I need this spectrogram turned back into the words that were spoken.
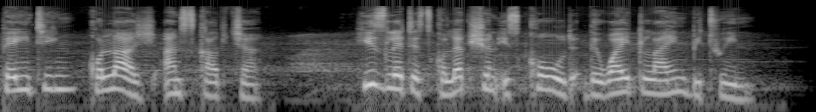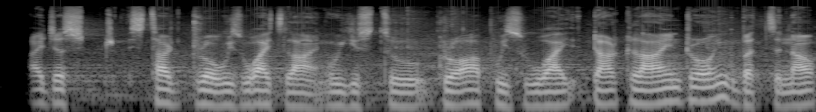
painting, collage and sculpture. His latest collection is called The White Line Between. I just start draw with white line. We used to grow up with white dark line drawing, but now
